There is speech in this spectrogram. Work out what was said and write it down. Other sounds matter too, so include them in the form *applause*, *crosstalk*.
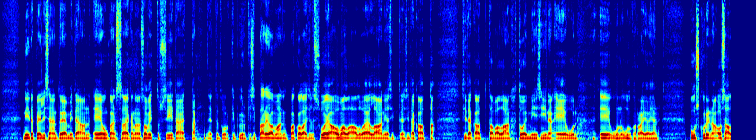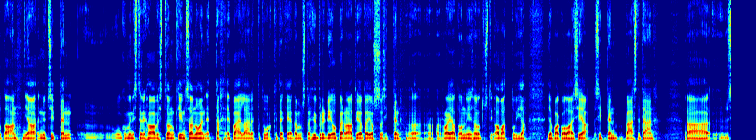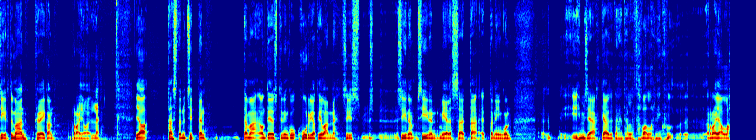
niitä pelisääntöjä, mitä on EUn kanssa aikanaan sovittu siitä, että, että Turkki pyrkisi tarjoamaan pakolaisille suojaa omalla alueellaan ja sitten sitä kautta, sitä kautta tavallaan toimii siinä EUn, EUn ulkorajojen puskurina osaltaan. Ja nyt sitten mm, ulkoministeri Haavistonkin sanoin, että epäillään, että Turkki tekee tämmöistä hybridioperaatiota, jossa sitten rajat on niin sanotusti avattu ja, ja pakolaisia sitten päästetään ää, siirtymään Kreikan rajoille. Ja tästä nyt sitten tämä on tietysti niin kuin hurja tilanne siis siinä, siinä mielessä, että, että niin kuin ihmisiä käytetään tällä tavalla niin kuin rajalla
